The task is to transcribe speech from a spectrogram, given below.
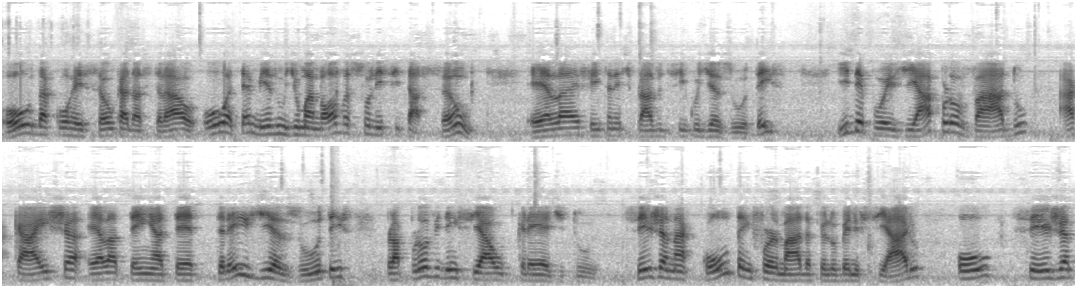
ou da correção cadastral ou até mesmo de uma nova solicitação, ela é feita nesse prazo de cinco dias úteis e depois de aprovado, a Caixa ela tem até três dias úteis para providenciar o crédito seja na conta informada pelo beneficiário ou seja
